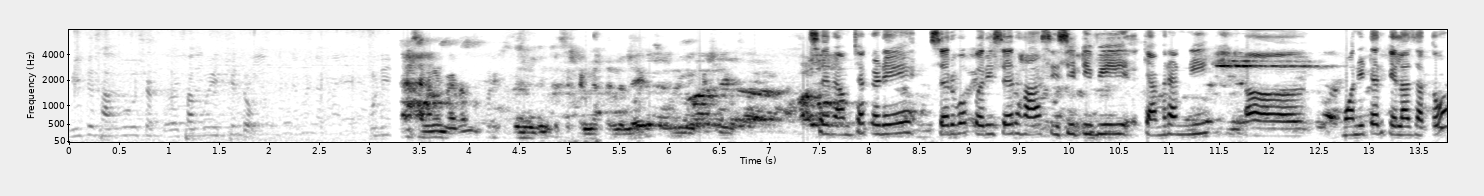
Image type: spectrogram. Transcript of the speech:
मी ते सांगू शक सांगू इच्छितो. कुणी मॅडम कसं करण्यात आलेलं आहे सर आमच्याकडे सर्व परिसर हा सी सी टी व्ही कॅमेऱ्यांनी मॉनिटर केला जातो.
